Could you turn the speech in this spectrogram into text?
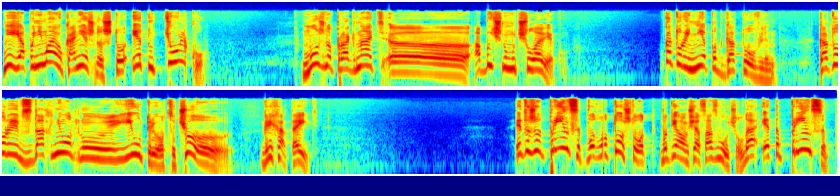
Не, я понимаю, конечно, что эту тюльку можно прогнать э, обычному человеку, который не подготовлен, который вздохнет, ну и утрется. Че греха таить? Это же принцип, вот, вот то, что вот, вот я вам сейчас озвучил, да, это принцип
